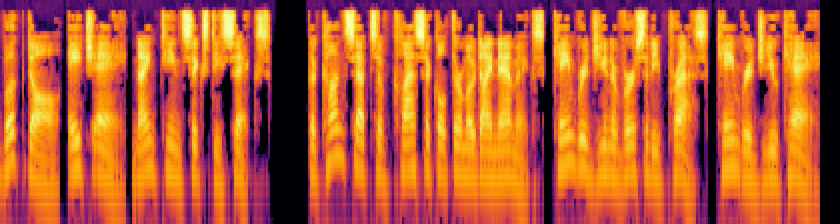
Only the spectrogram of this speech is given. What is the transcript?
Buchdahl, H. A. 1966. The Concepts of Classical Thermodynamics, Cambridge University Press, Cambridge, UK.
